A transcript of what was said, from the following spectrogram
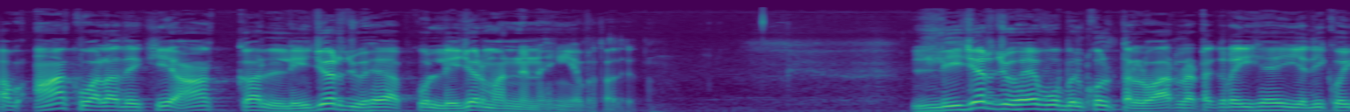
अब आँख वाला देखिए, आँख का लेजर जो है, आपको लेजर मान्य नहीं है, बता देता हूँ। लीजर जो है वो बिल्कुल तलवार लटक रही है। यदि कोई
